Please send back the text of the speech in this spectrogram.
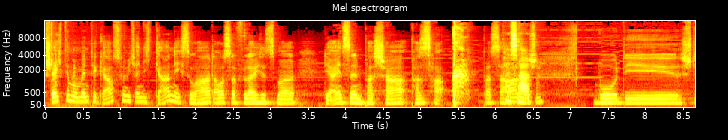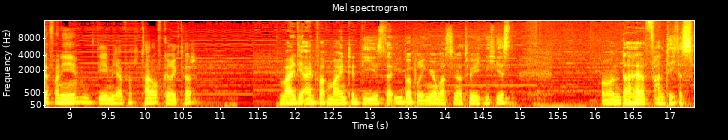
schlechte Momente gab es für mich eigentlich gar nicht so hart, außer vielleicht jetzt mal die einzelnen Passa Passa Passagen, Passagen. wo die Stefanie, die mich einfach total aufgeregt hat, weil die einfach meinte, die ist der Überbringer, was sie natürlich nicht ist. Und daher fand ich das,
